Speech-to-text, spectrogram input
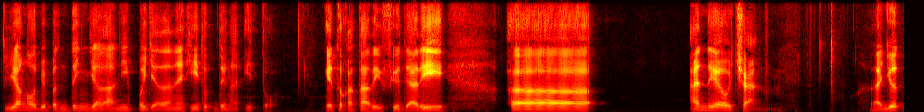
yang lebih penting jalani perjalanan hidup dengan itu. Itu kata review dari uh, Andrew Chan. Lanjut.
